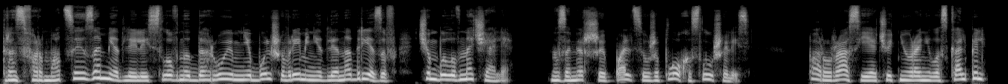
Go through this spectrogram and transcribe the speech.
Трансформации замедлились, словно даруя мне больше времени для надрезов, чем было в начале. Но замерзшие пальцы уже плохо слушались. Пару раз я чуть не уронила скальпель,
